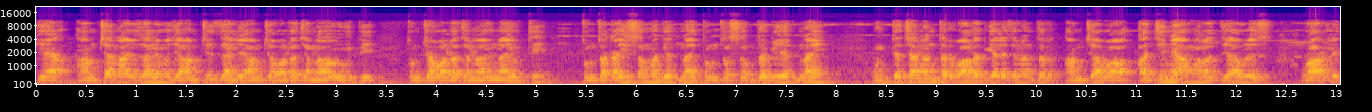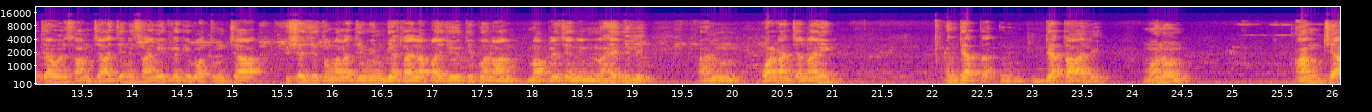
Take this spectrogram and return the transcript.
हे आमच्या नावे झाले म्हणजे आमचीच झाली आमच्या वाडाच्या नावे होती तुमच्या वाडाच्या नावे नाही होती तुमचा काही समज येत नाही तुमचा शब्द बी येत नाही. मग त्याच्यानंतर वाढत गेल्याच्यानंतर आमच्या बा आजीने आम्हाला ज्यावेळेस वारले त्यावेळेस आमच्या आजीने सांगितलं की बा तुमच्या विषयाची तुम्हाला जमीन भेटायला पाहिजे होती पण आम आपल्याच्याने नाही दिली. आणि वाडांच्या नाही देता देता आले. म्हणून आमच्या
